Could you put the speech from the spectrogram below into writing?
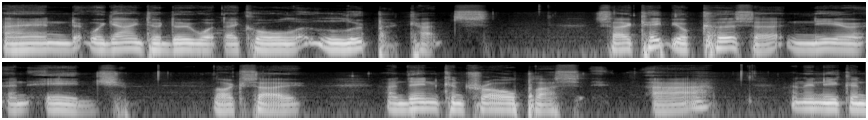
And we're going to do what they call loop cuts. So keep your cursor near an edge, like so, and then Control plus R and then you can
